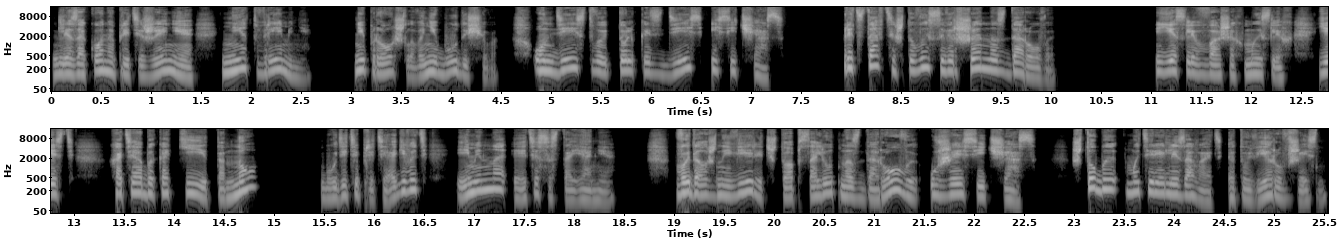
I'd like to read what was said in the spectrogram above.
Для закона притяжения нет времени, ни прошлого, ни будущего. Он действует только здесь и сейчас. Представьте, что вы совершенно здоровы. Если в ваших мыслях есть хотя бы какие-то «но», будете притягивать именно эти состояния. Вы должны верить, что абсолютно здоровы уже сейчас, чтобы материализовать эту веру в жизнь.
